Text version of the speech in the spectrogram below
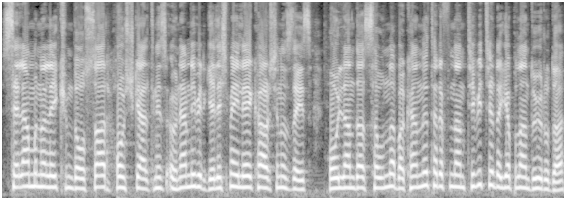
Selamun aleyküm dostlar, hoş geldiniz. Önemli bir gelişmeyle karşınızdayız. Hollanda Savunma Bakanlığı tarafından Twitter'da yapılan duyuruda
